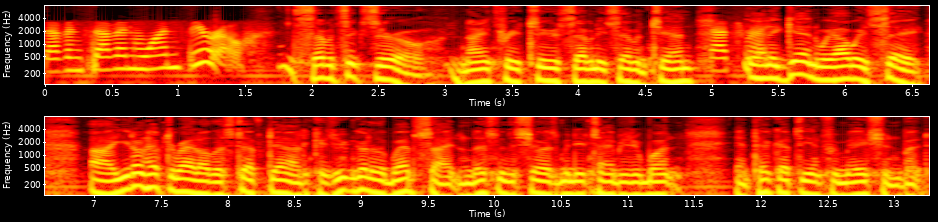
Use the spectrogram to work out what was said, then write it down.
seven seven one zero. 760-932-7710. That's right. And again, we always say, uh, you don't have to write all this stuff down because you can go to the website and listen to the show as many times as you want and pick up the information. But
